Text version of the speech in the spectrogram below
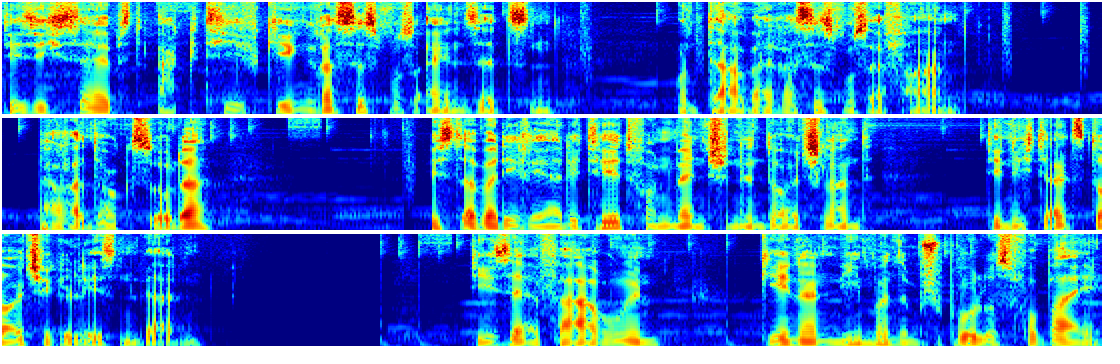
die sich selbst aktiv gegen Rassismus einsetzen und dabei Rassismus erfahren. Paradox, oder? Ist aber die Realität von Menschen in Deutschland, die nicht als Deutsche gelesen werden. Diese Erfahrungen gehen an niemandem spurlos vorbei,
